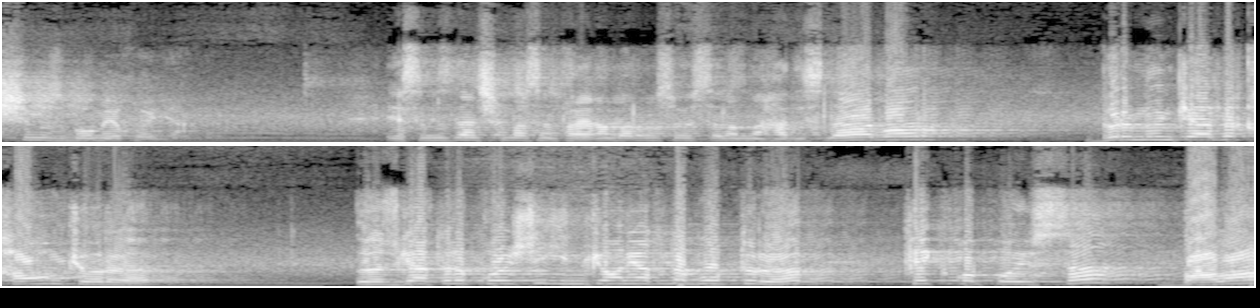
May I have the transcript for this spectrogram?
ishimiz bo'lmay qo'ygan. Esimizdan chiqmasin payg'ambarimiz sollallohu alayhi vasallamdan hadislar bor. Bir munkarni qavm ko'rib, o'zgartirib qo'yishning imkoniyatida bo'lib turib, tek qo'yib qo'ysa, balo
